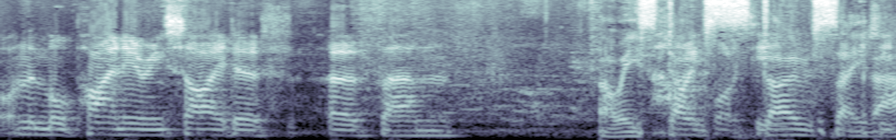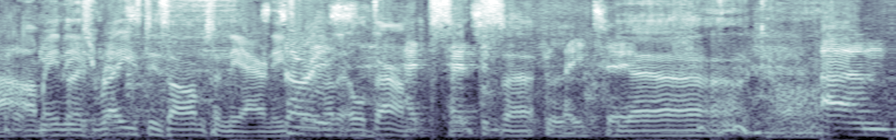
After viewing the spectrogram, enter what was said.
on the more pioneering side of of. Um, oh, he's don't don't say that. I mean, he's raised his arms in the air and he's Sorry, doing a little dance. Head, it's uh, yeah. um,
